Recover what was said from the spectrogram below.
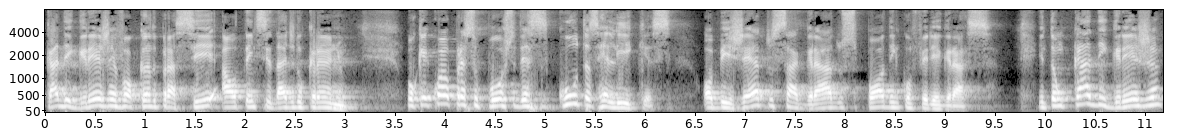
Cada igreja evocando para si a autenticidade do crânio. Porque qual é o pressuposto dessas cultas relíquias? Objetos sagrados podem conferir graça. Então, cada igreja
